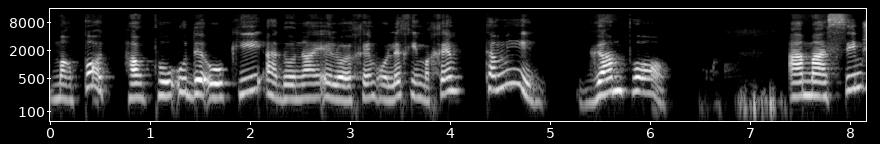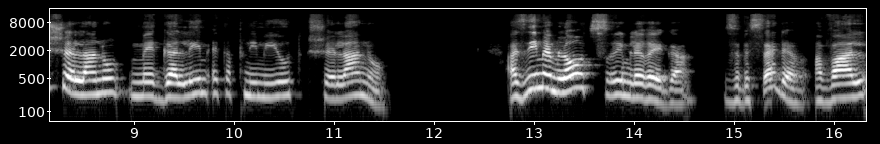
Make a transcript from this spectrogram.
מרפות, הרפו ודעו כי אדוני אלוהיכם הולך עמכם תמיד, גם פה. המעשים שלנו מגלים את הפנימיות שלנו. אז אם הם לא עוצרים לרגע, זה בסדר, אבל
